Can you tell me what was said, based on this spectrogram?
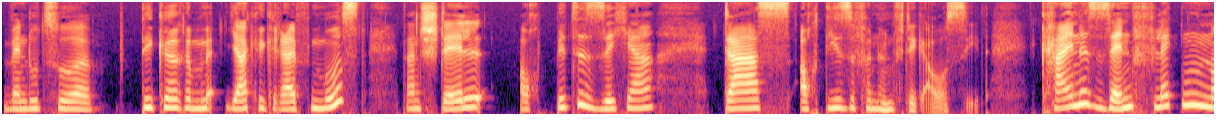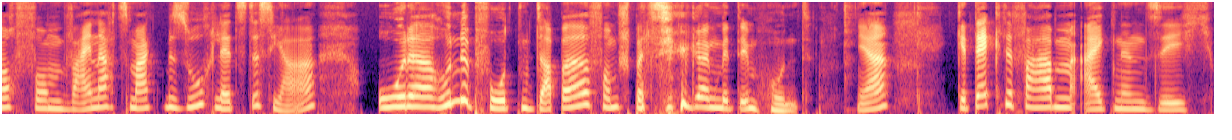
wenn du zur dickeren Jacke greifen musst, dann stell auch bitte sicher, dass auch diese vernünftig aussieht. Keine Senfflecken noch vom Weihnachtsmarktbesuch letztes Jahr oder Hundepfotendapper vom Spaziergang mit dem Hund. Ja? Gedeckte Farben eignen sich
